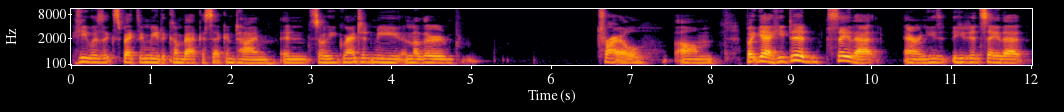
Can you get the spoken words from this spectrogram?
he was expecting me to come back a second time, and so he granted me another trial. Um, but yeah, he did say that, Aaron. He he did say that.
